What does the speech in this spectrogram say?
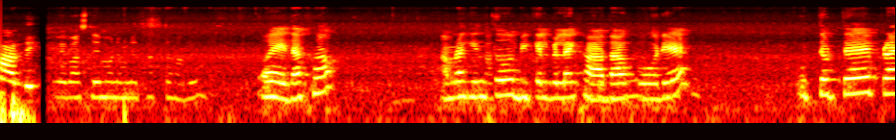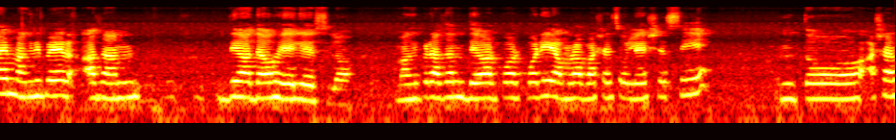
পারবে তুমি বাঁচলে মনে মনে থাকতে হবে। ওই দেখো আমরা কিন্তু বিকেল বেলায় খাওয়া দাওয়া করে উঠতে উঠতে প্রায় মাগরিবের আজান দেওয়া দেওয়া হয়ে গিয়েছিল। মাগরিবের আজান দেওয়ার পর পরই আমরা বাসায় চলে এসেছি। তো আসার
